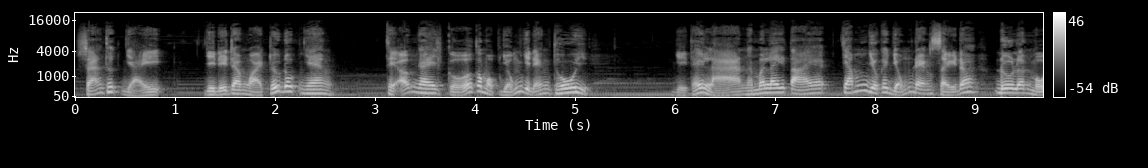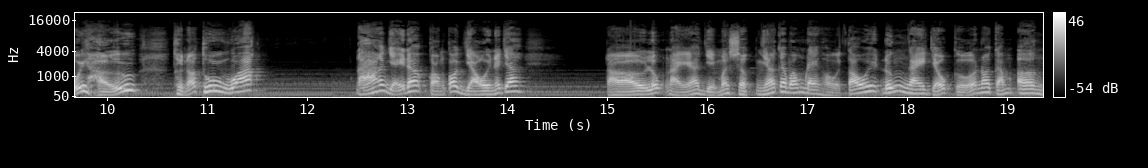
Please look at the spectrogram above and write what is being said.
Sáng thức dậy Dì đi ra ngoài trước đốt nhang, Thì ở ngay cửa có một dũng gì đen thui. Dì thấy lạ nên mới lấy tay Chấm vô cái dũng đen xì đó, Đưa lên mũi hử, Thì nó thui quát. Đã vậy đó, còn có dồi nữa chứ. Trời ơi, lúc này dì mới sực nhớ cái bóng đen hồi tối Đứng ngay chỗ cửa nói cảm ơn.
